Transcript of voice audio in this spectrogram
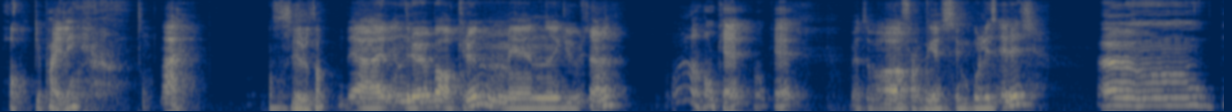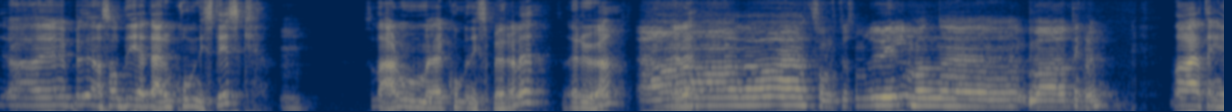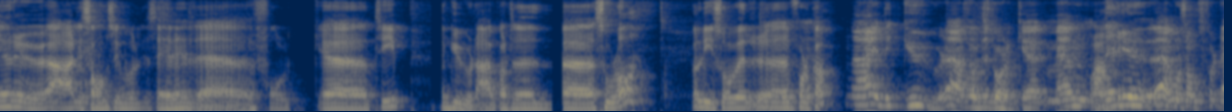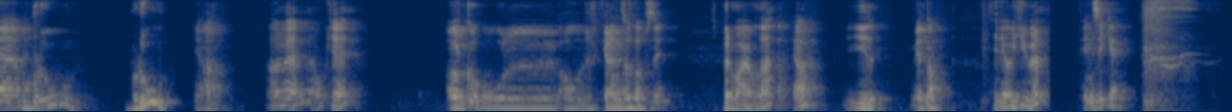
Har ikke peiling. Nei. Hva ser det ut, da? Det er en rød bakgrunn med en gul stjerne. Å ja, ok. ok. Vet du hva flagget symboliserer? Um, ja, altså, det, det er jo kommunistisk. Mm. Så det er noe med kommunisme å gjøre, eller? Røde? Ja, Eller? tolk det som du vil, men uh, hva tenker du? Nei, jeg tenker røde er liksom symboliserer uh, folk-typ. Gule er jo kanskje uh, sola, da. Skal lyse over uh, folka. Nei, det gule er faktisk folket, men ja. det røde er morsomt, for det er blod. Blod. Ja. Ja vel, ok. Alkoholaldersgrense, holdt jeg på å si. Spør meg om det. Ja, I Vietnam. 23? Fins ikke.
